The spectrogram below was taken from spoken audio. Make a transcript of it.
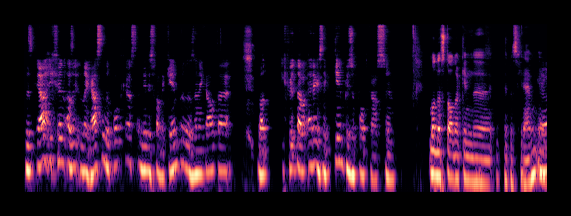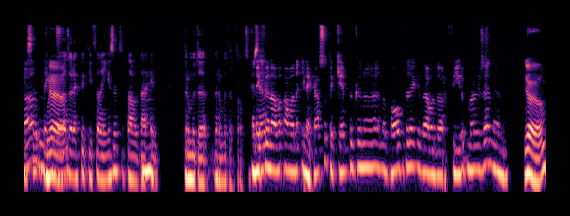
Dus ja, ik vind, als ik een gast in de podcast, en dit is van de Kempen, dan ben ik altijd... Wat, ik vind dat we ergens een Kempische podcast zijn. Maar dat staat ook in de, de beschrijving ergens. Ja, dus- denk ik Ja, dat we er effectief wel ingezet dat we dat Hmm. in. Daar moeten, daar moeten we trots op En zijn. ik vind dat we, als we in een gasten te campen kunnen naar boven trekken, dat we daar vier op mogen zijn. En, Ja, ja.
